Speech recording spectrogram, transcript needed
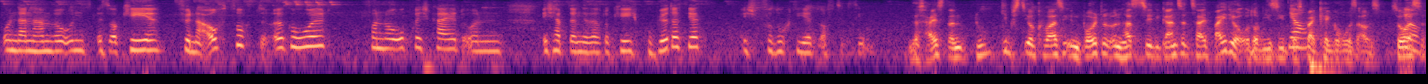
Und dann haben wir uns es okay für eine Aufzucht äh, geholt von der Obrigkeit. Und ich habe dann gesagt, okay, ich probiere das jetzt. Ich versuche die jetzt aufzuziehen. Das heißt dann, du gibst ihr quasi einen Beutel und hast sie die ganze Zeit bei dir, oder wie sieht das Ja. bei Kängurus aus? So Ja, so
